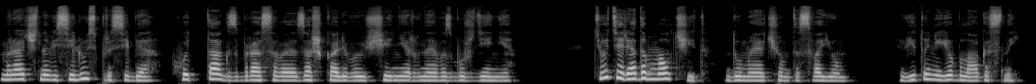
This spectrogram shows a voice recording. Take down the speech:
Мрачно веселюсь про себя, хоть так сбрасывая зашкаливающее нервное возбуждение. Тетя рядом молчит, думая о чем-то своем. Вид у нее благостный.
